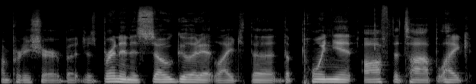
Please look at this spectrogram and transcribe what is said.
I'm pretty sure, but just Brennan is so good at like the the poignant, off the top, like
